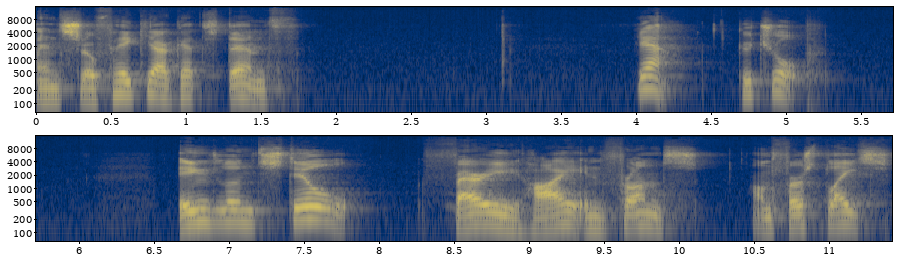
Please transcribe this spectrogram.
And Slovakia gets 10th. Yeah, good job. England still very high in front on first place,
